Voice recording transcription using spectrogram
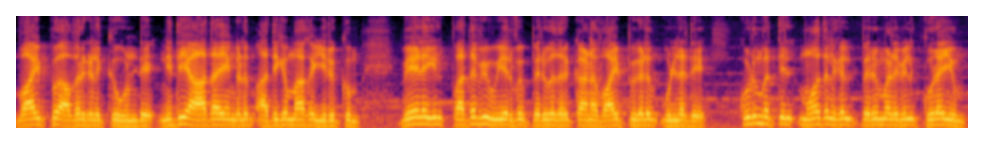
வாய்ப்பு அவர்களுக்கு உண்டு. நிதி ஆதாயங்களும் அதிகமாக இருக்கும். வேலையில் பதவி உயர்வு பெறுவதற்கான வாய்ப்புகளும் உள்ளது. குடும்பத்தில் மோதல்கள் பெருமளவில் குறையும்.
